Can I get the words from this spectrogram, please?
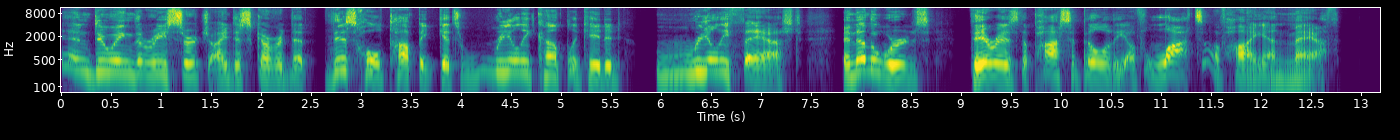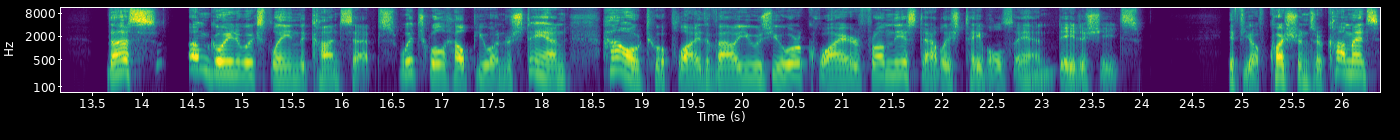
in doing the research, I discovered that this whole topic gets really complicated really fast. In other words, there is the possibility of lots of high-end math. Thus, I'm going to explain the concepts, which will help you understand how to apply the values you acquired from the established tables and data sheets. If you have questions or comments,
